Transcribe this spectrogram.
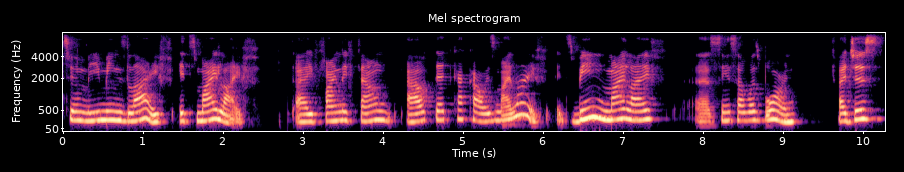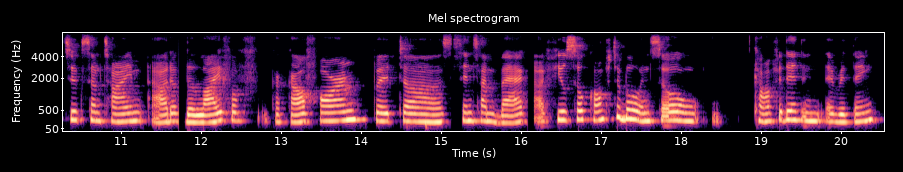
to me means life. It's my life. I finally found out that cacao is my life. It's been my life uh, since I was born. I just took some time out of the life of cacao farm, but uh, since I'm back, I feel so comfortable and so confident in everything.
